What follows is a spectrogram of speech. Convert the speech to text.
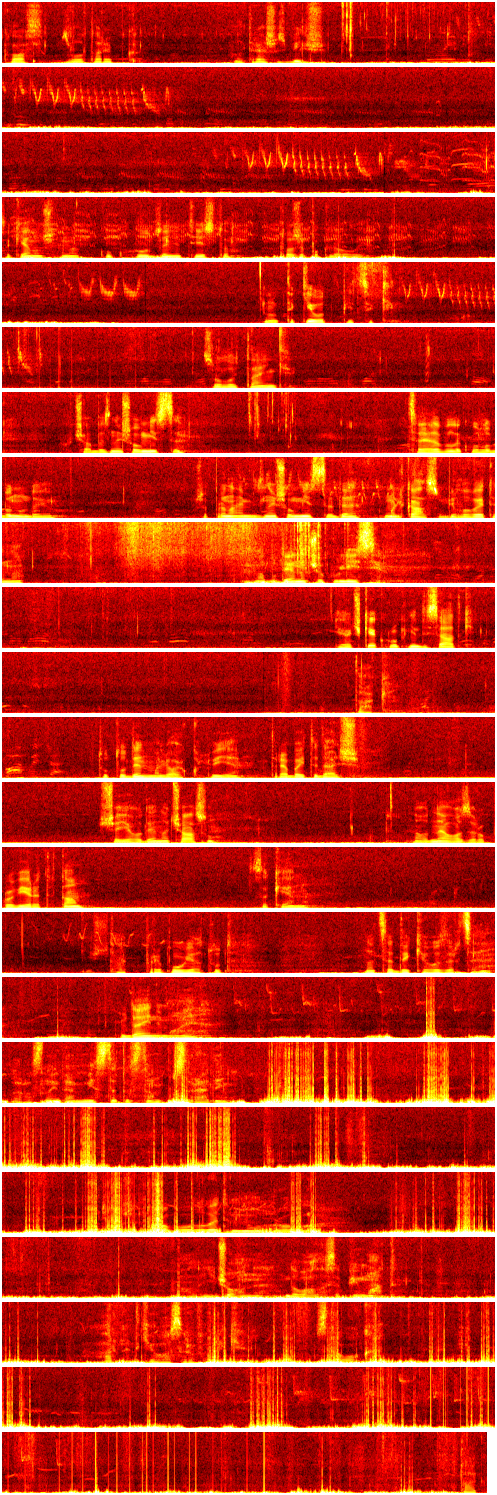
Клас, золота рибка. Але треба щось більше. Закинув ще на кукурудзяне тісто, теж покльовує. Ось такі от піцики. Золотенькі. Хоча би знайшов місце Це я велику глибину даю. Вже принаймні знайшов місце, де малька собі ловити на, на будиночок у лісі. І гачки крупні десятки. Так. Тут один мальок клює. Треба йти далі. Ще є година часу. На одне озеро провірити там. Закину. Так, прибув я тут на це дике озерце. Людей немає. Знайдемо місце десь там посередині. Пробував ловити минулого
